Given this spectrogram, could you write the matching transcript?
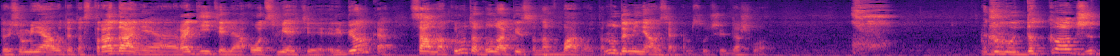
То есть у меня вот это страдание родителя от смерти ребенка самое круто было описано в Бхагавата. Ну, до меня, во всяком случае, дошло. Я думаю, да как же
